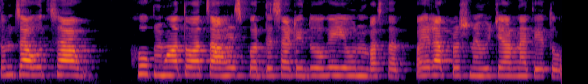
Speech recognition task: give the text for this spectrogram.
तुमचा उत्साह खूप महत्त्वाचा आहे. स्पर्धेसाठी दोघे येऊन बसतात. पहिला प्रश्न विचारण्यात येतो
